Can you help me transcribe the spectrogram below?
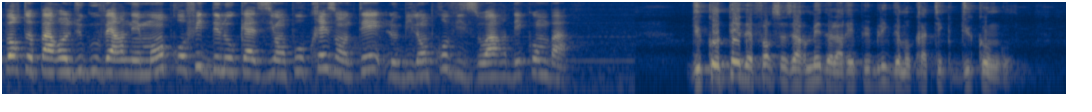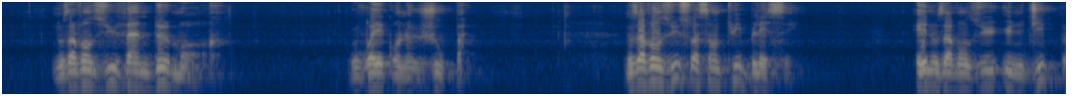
porte-parole du gouvernement profite de l'occasion pour présenter le bilan provisoire des combats. Du côté des forces armées de la République démocratique du Congo, nous avons eu 22 morts. Vous voyez qu'on ne joue pas. Nous avons eu 68 blessés. Et nous avons eu une Jeep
